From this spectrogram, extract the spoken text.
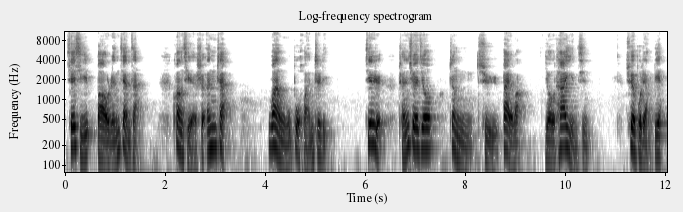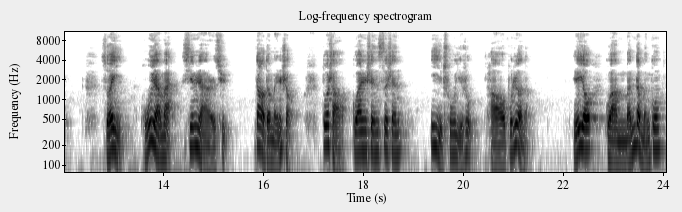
且喜保人健在，况且是恩债，万无不还之理。今日陈学究正去拜望，有他引进，却不两便，所以胡员外欣然而去。到得门首，多少官绅私绅一出一入，好不热闹。也有管门的门工。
